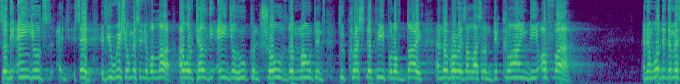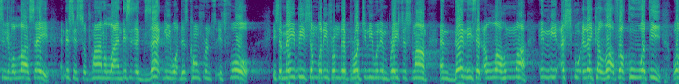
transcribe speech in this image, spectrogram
So the angels uh, said, If you wish, O Messenger of Allah, I will tell the angel who controls the mountains to crush the people of Taif. And the Prophet ﷺ declined the offer. And then what did the Messenger of Allah say? And this is subhanAllah, and this is exactly what this conference is for. He said, maybe somebody from their progeny will embrace Islam. And then he said, Allahumma inni ashku ilayka dha'fa quwwati wa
